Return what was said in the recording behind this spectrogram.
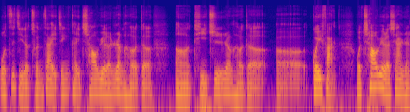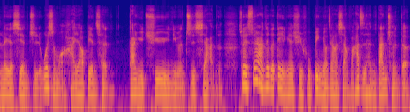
我自己的存在已经可以超越了任何的呃体制，任何的呃规范。我超越了现在人类的限制，为什么还要变成？甘于屈于你们之下呢？所以虽然这个电影里面徐福并没有这样的想法，他只是很单纯的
